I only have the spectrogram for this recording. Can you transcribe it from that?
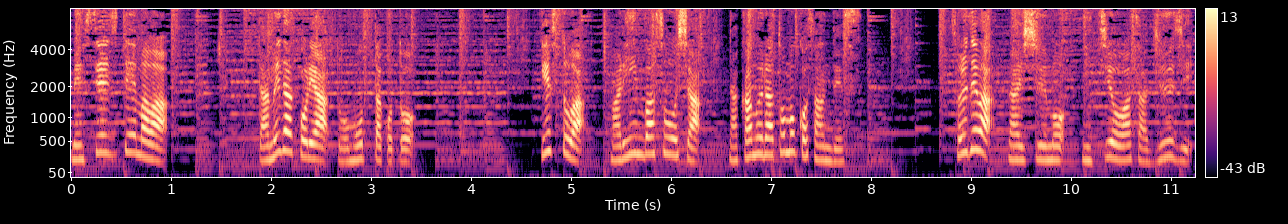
メッセージテーマは、ダメだこりゃと思ったこと。ゲストはマリンバ奏者中村智子さんです。それでは来週も日曜朝10時、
